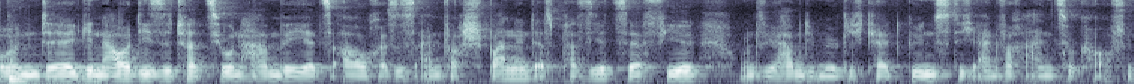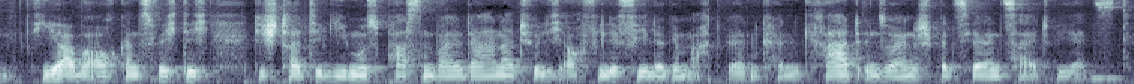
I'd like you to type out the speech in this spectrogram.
und äh, genau die Situation haben wir jetzt auch. Es ist einfach spannend, es passiert sehr viel und wir haben die Möglichkeit, günstig einfach einzukaufen. Hier aber auch ganz wichtig, die Strategie muss passen, weil da natürlich auch viele Fehler gemacht werden können, gerade in so einer speziellen Zeit wie jetzt.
